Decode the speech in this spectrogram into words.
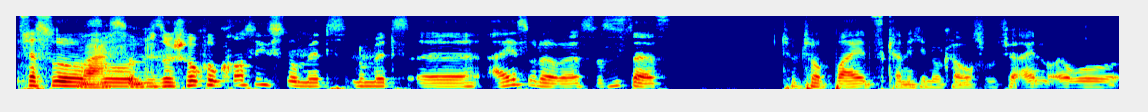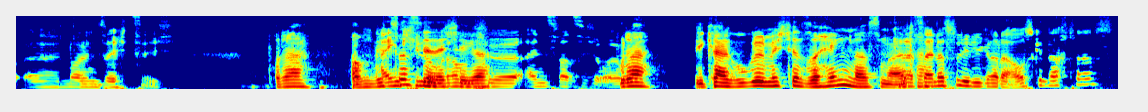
Ist das so, Was so, so Schokokrossis nur mit, nur mit äh, Eis oder was? Was ist das? Tip Top Bites kann ich hier nur kaufen. Für 1,69 Euro. Äh, 69. Oder? Warum gibt's Ein das hier nicht, Kilogramm Digga? für 21 Euro. Oder? Wie kann Google mich denn so hängen lassen, Kann das Alter? sein, dass du dir die gerade ausgedacht hast?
